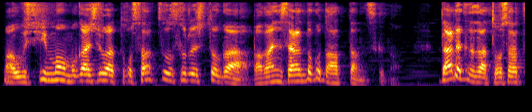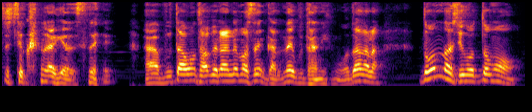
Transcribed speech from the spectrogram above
まあ、牛も昔は屠殺する人が馬鹿にされたことあったんですけど、誰かが屠殺してくれなきゃですね、豚も食べられませんからね、豚肉も。だから、どんな仕事も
